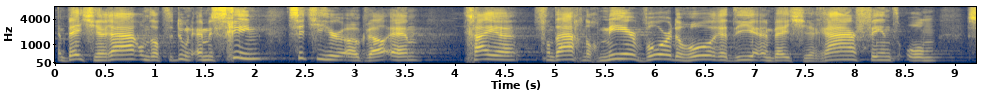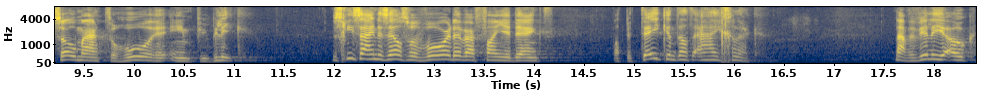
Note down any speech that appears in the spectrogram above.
Een beetje raar om dat te doen. En misschien zit je hier ook wel en ga je vandaag nog meer woorden horen die je een beetje raar vindt om zomaar te horen in publiek. Misschien zijn er zelfs wel woorden waarvan je denkt, wat betekent dat eigenlijk? Nou, we willen je ook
